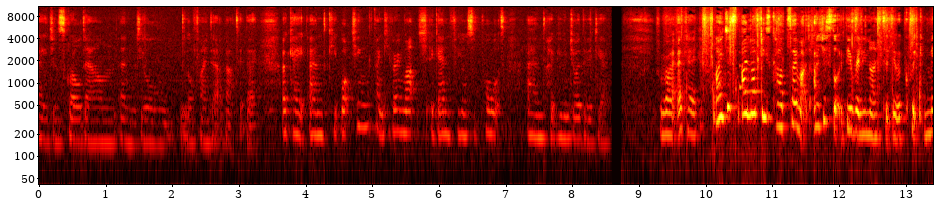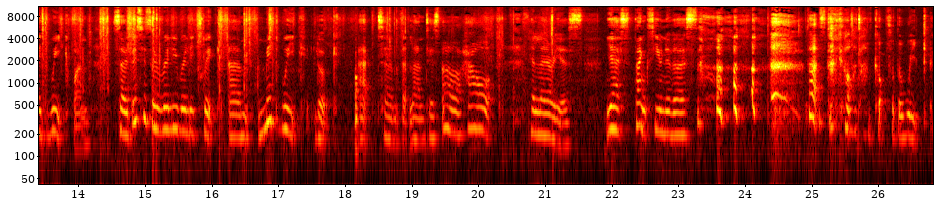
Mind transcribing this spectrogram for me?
page and scroll down and you'll you'll find out about it there. Okay, and keep watching. Thank you very much again for your support and hope you enjoyed the video. Right, okay. I just, I love these cards so much. I just thought it'd be really nice to do a quick midweek one. So this is a really, really quick um, midweek look at um, Atlantis. Oh, how hilarious. Yes, thanks, universe. That's the card I've got for the week.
